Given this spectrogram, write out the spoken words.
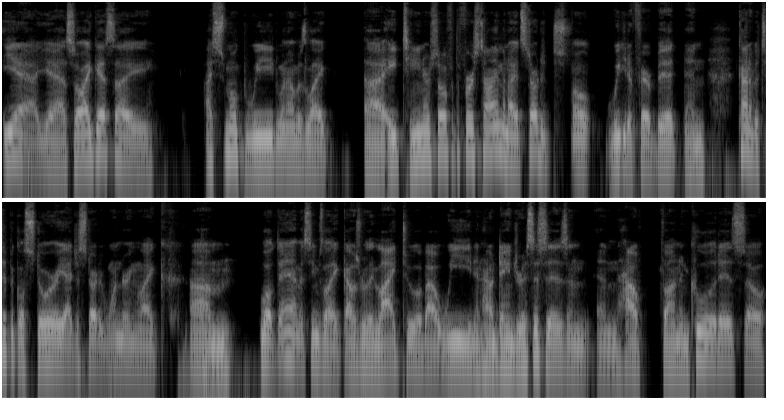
Yeah, yeah. So I guess I I smoked weed when I was like uh, 18 or so for the first time, and I had started to smoke weed a fair bit, and kind of a typical story. I just started wondering, like, um, well, damn, it seems like I was really lied to about weed and how dangerous this is, and and how fun and cool it is. So,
